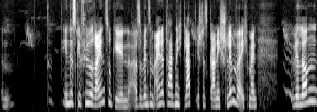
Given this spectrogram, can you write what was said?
äh, in das Gefühl reinzugehen. Also wenn es im einen Tag nicht klappt, ist das gar nicht schlimm, weil ich meine, wir lernen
